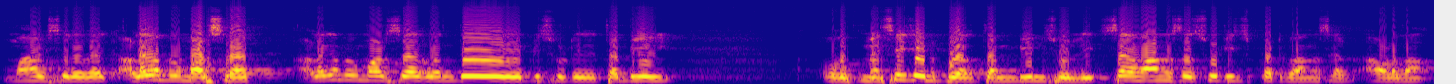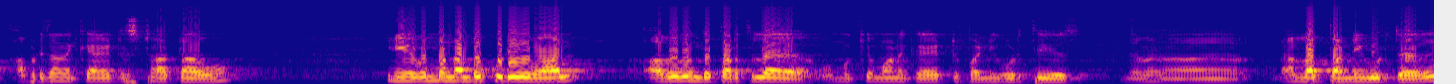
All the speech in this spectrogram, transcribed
மாரி அழகம்பு அழகம்பெருமாள் சார். அழகம்பெருமாள் சார் வந்து எப்படி சொல்கிறது தம்பி ஒரு மெசேஜ் அனுப்புவாங்க தம்பின்னு சொல்லி. சார் வாங்க சார் ஷூட்டிங் ஸ்பாட் வாங்க சார் அவ்வளோதான் அப்படி தான் அந்த கேரக்டர் ஸ்டார்ட் ஆகும். இனி ரொம்ப நம்பக்கூடிய ஒரு ஆள். அவர் இந்த படத்தில் முக்கியமான கேரக்டர் பண்ணி கொடுத்து நல்லா பண்ணி கொடுத்தாரு.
